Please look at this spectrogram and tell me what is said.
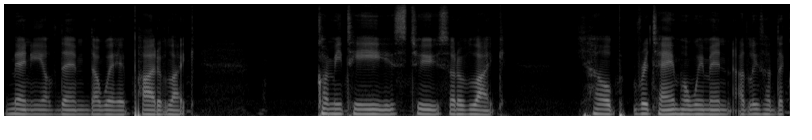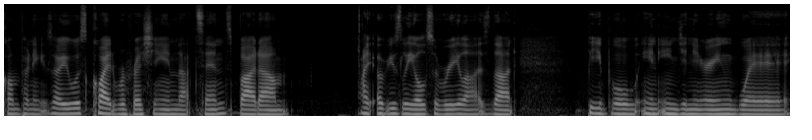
many of them that were part of like committees to sort of like help retain more women at least at the company so it was quite refreshing in that sense but um i obviously also realized that people in engineering were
